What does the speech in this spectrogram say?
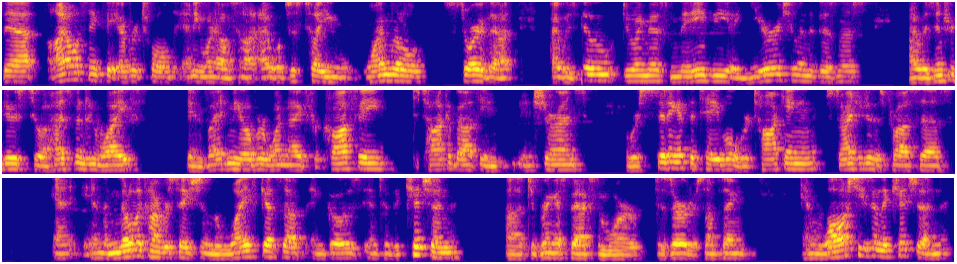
that I don't think they ever told anyone else. And I, I will just tell you one little story of that. I was doing this maybe a year or two in the business. I was introduced to a husband and wife. They invited me over one night for coffee to talk about the insurance. We're sitting at the table, we're talking, starting to do this process. And in the middle of the conversation, the wife gets up and goes into the kitchen uh, to bring us back some more dessert or something. And while she's in the kitchen,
